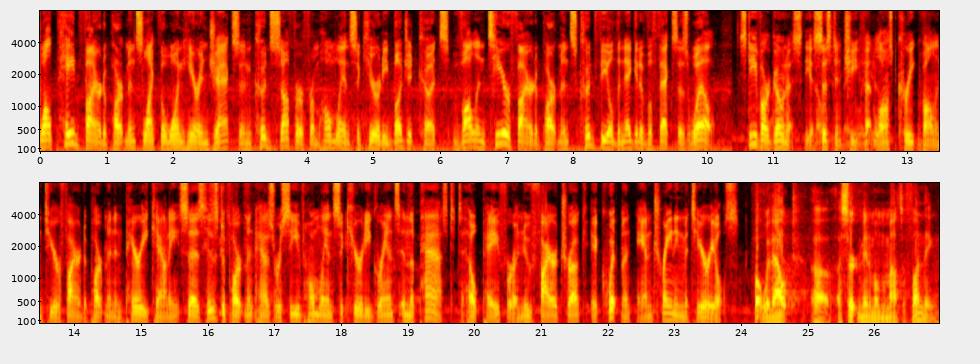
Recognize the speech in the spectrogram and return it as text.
While paid fire departments like the one here in Jackson could suffer from Homeland Security budget cuts, volunteer fire departments could feel the negative effects as well. Steve Argonis, the assistant chief at Lost Creek Volunteer Fire Department in Perry County, says his department has received Homeland Security grants in the past to help pay for a new fire truck, equipment, and training materials. But without uh, a certain minimum amounts of funding,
